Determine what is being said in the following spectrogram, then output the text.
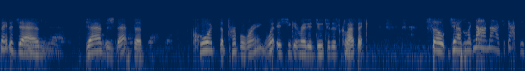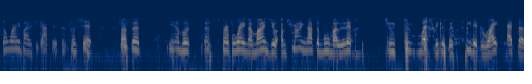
say to Jazz, mm. Jazz, is that the chords, the purple ring. What is she getting ready to do to this classic? So Jazz was like, Nah, nah, she got this. Don't worry about it. She got this. It's her shit. So I said, Yeah, but that's purple rain. Now, mind you, I'm trying not to move my lips too too much because we're seated right at the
